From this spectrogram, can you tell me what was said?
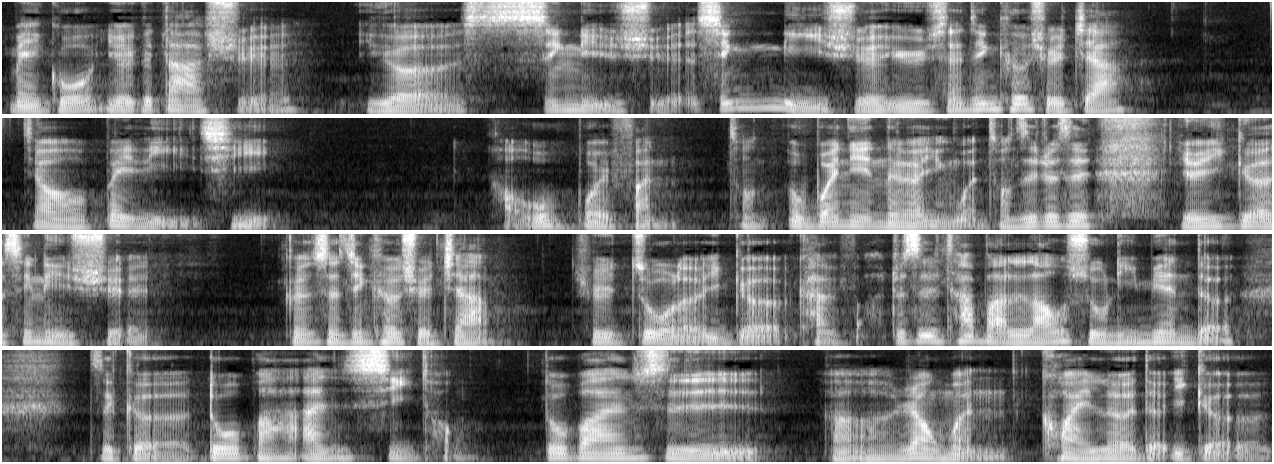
美国有一个大学，一个心理学、心理学与神经科学家叫贝里奇。好，我不会翻，总我不会念那个英文。总之就是有一个心理学跟神经科学家去做了一个看法，就是他把老鼠里面的这个多巴胺系统，多巴胺是呃让我们快乐的一个。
